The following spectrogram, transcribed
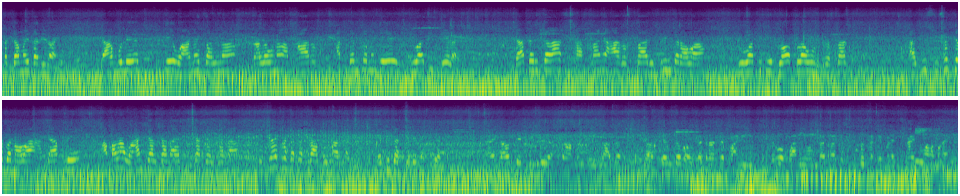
खड्डामय झालेला आहे. त्यामुळे ते वाहनं चालणं चालवणं फार अत्यंत म्हणजे जीवाची खेळ आहे. त्याकरिता शासनाने हा रस्ता रिपेरिंग करावा किंवा तिथे ब्लॉक लावून रस्ता अगदी सुसज्ज बनावा. त्यामुळे आम्हाला वाहन चालकांना रिक्षा चालकांना कुठल्याही प्रकारचा त्रास होणार नाही याची दक्षता नक्की आहे. नायगाव ते तिवरी रस्ता आपण अत्यंत गटराचं पाणी सर्व पाणी येऊन गटराचे पूर्ण खड्डे पडायचे काय तुम्हाला म्हणायचं?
